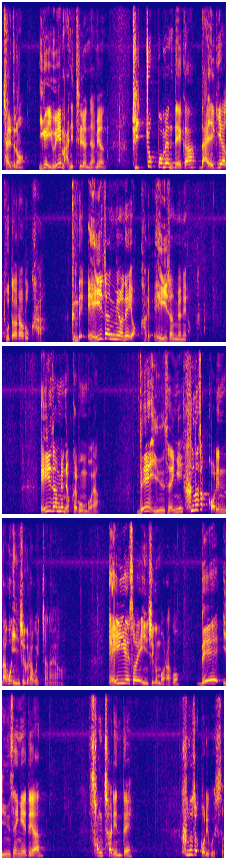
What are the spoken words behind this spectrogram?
잘 들어. 이게 왜 많이 틀렸냐면 뒤쪽 보면 내가 날개야 도달하러 가. 근데 A 장면의 역할이요. A 장면의 역할. A 장면 역할 보면 뭐야? 내 인생이 흐느적거린다고 인식을 하고 있잖아요. A에서의 인식은 뭐라고? 내 인생에 대한 성찰인데 흐느적거리고 있어.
